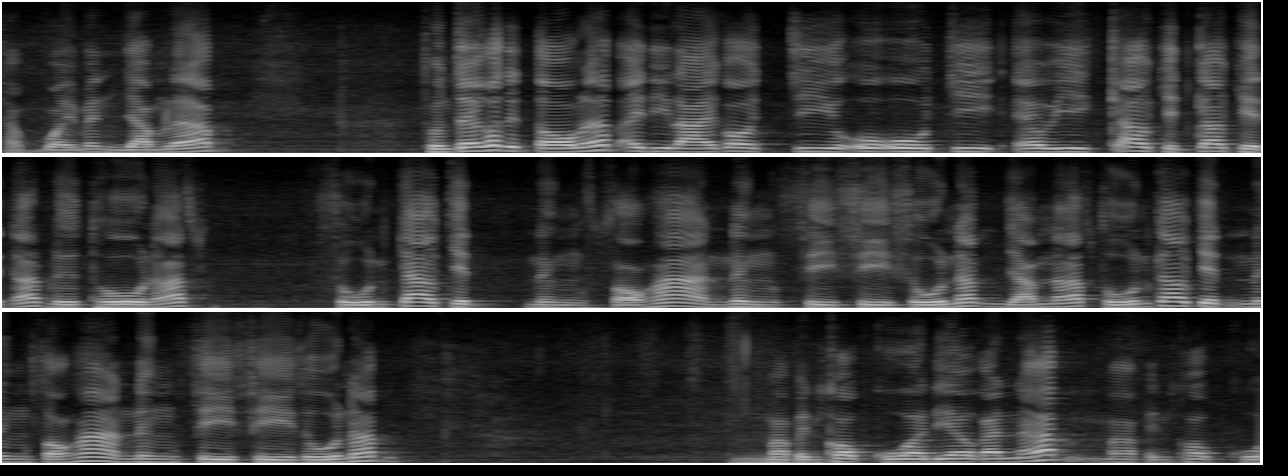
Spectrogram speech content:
ฉับไวแม่นยำแล้วครับ สนใจก็ติดต่อนะครับ ID Line ก็ G O O G L E 9797นะครับ หรือโทรนะครับ097 125 1440 นะครับ ย้ำนะครับ 097 125 1440 นะครับ มาเป็นครอบครัวเดียวกันนะครับ มาเป็นครอบครัว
